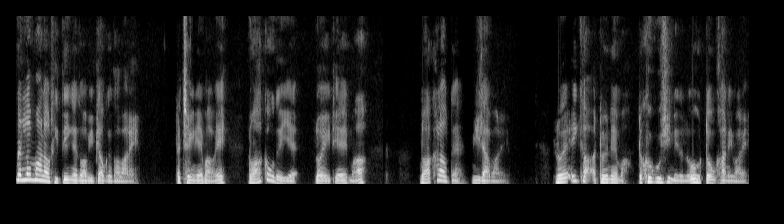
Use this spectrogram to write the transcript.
နှစ်လက်မလောက်ထိသေးငယ်သွားပြီးပျောက်ခဲ့သွားပါတယ်။တစ်ချိန်တည်းမှာပဲနွားကုံတွေရဲ့လွယ်အိတ်ထဲမှာနွားခလောက်တန်မိလာပါတယ်။လွယ်အိတ်ကအတွင်းထဲမှာတခုခုရှိနေတယ်လို့တုံခါနေပါတယ်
